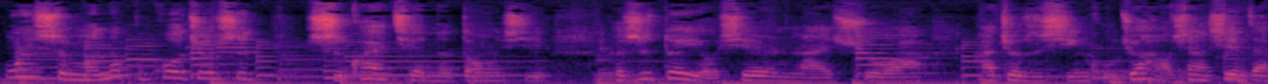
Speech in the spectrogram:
为什么那不过就是十块钱的东西？可是对有些人来说啊，他就是辛苦，就好像现在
